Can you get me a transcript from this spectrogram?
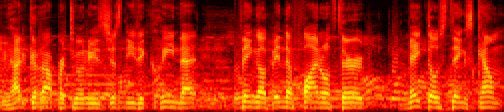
You had good opportunities, just need to clean that thing up in the final third, make those things count.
